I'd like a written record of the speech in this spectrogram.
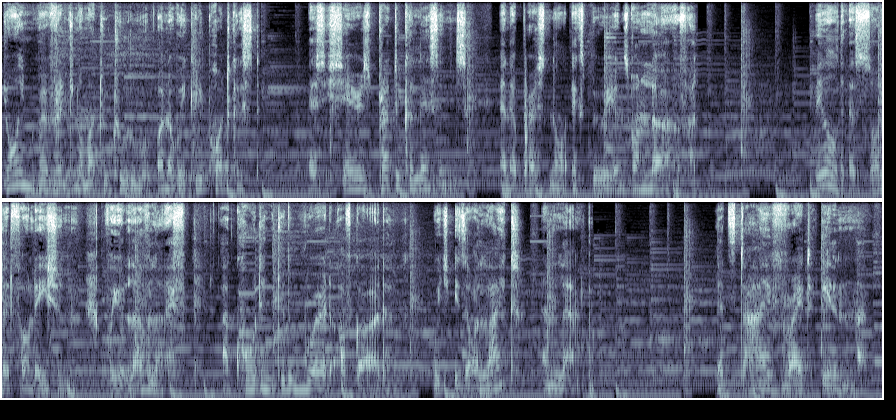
Join Reverend Nomatuturu on a weekly podcast as he shares practical lessons and a personal experience on love. Build a solid foundation for your love life according to the Word of God, which is our light and lamp. Let's dive right in.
